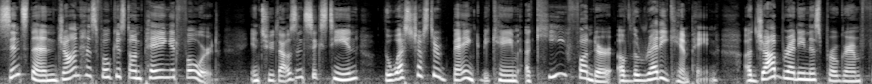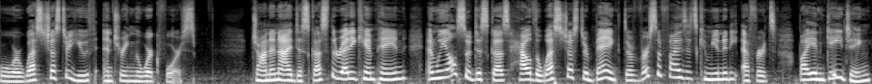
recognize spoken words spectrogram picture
Since then, John has focused on paying it forward. In 2016, the Westchester Bank became a key funder of the Ready campaign, a job readiness program for Westchester youth entering the workforce. John and I discuss the Ready campaign, and we also discuss how the Westchester Bank diversifies its community efforts by engaging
